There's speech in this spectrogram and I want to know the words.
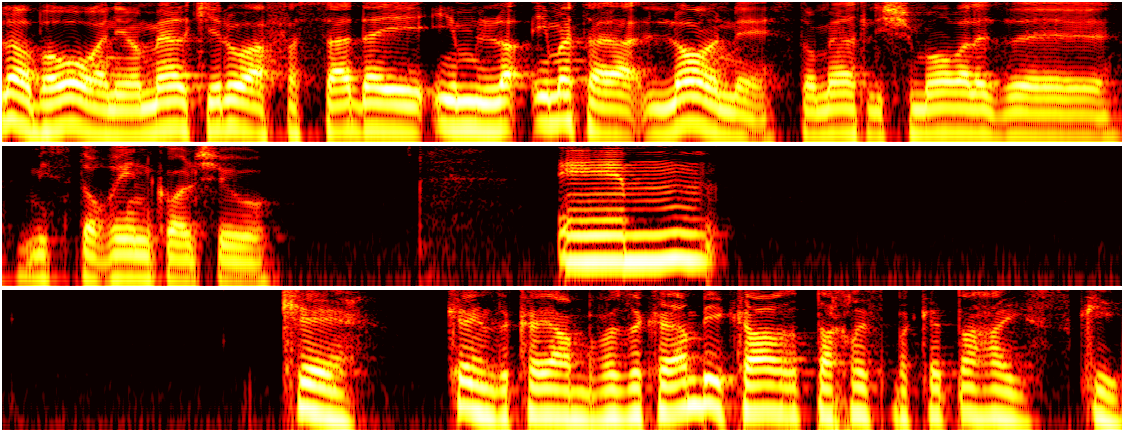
לא, ברור, אני אומר, כאילו, הפסאדה היא, אם, לא, אם אתה לא עונה, זאת אומרת, לשמור על איזה מסתורין כלשהו. אמ... כן, כן, זה קיים, אבל זה קיים בעיקר תכלס בקטע העסקי.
